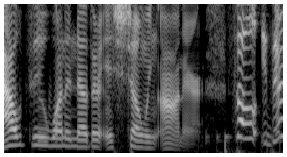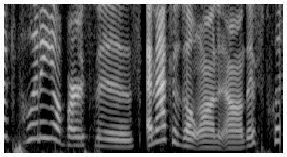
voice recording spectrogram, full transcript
outdo one another in showing honor. So there's plenty of verses, and I could go on and on. There's pl-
